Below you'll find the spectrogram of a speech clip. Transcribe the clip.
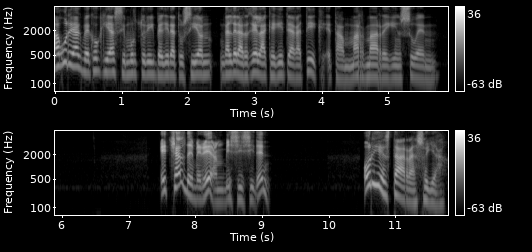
Agureak bekokia zimurturik begiratu zion galdera argelak egiteagatik eta marmar egin zuen. Etxalde berean bizi ziren. Hori ez da arrazoia.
